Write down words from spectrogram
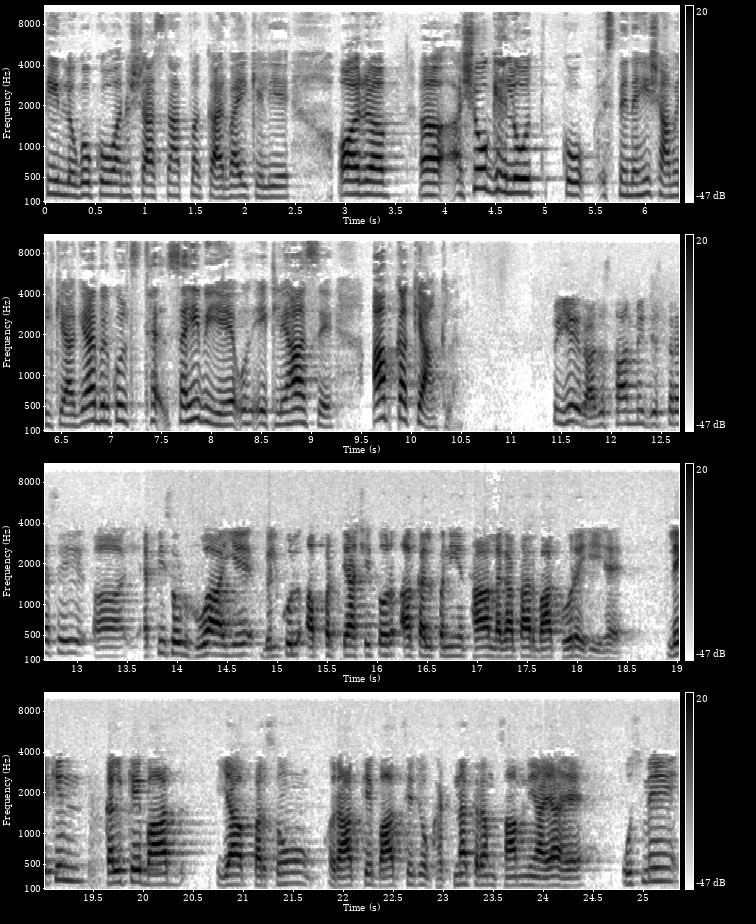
तीन लोगों को अनुशासनात्मक कार्रवाई के लिए? और अशोक गहलोत को इसमें नहीं शामिल किया गया, बिल्कुल सही भी है एक लिहाज से। आपका क्या आंकलन? तो ये राजस्थान में जिस तरह से एपिसोड हुआ, ये बिल्कुल अप्रत्याशित और अकल्पनीय था, लगातार बात हो रही है। लेकिन कल के बाद या परसों रात के बाद से जो घटनाक्रम सामने आया है, उसमें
